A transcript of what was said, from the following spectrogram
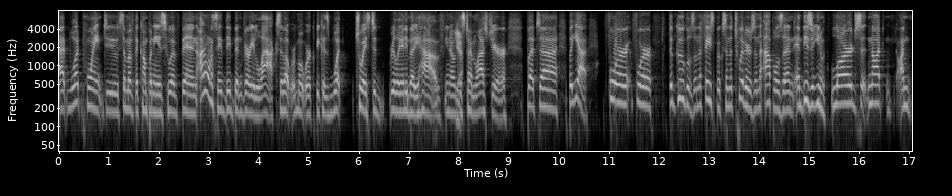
at what point do some of the companies who have been, I don't want to say they've been very lax about remote work because what choice did really anybody have, you know, Yeah. this time last year. But uh but yeah, for for the Googles and the Facebooks and the Twitters and the Apples and and these are, you know, large not I'm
